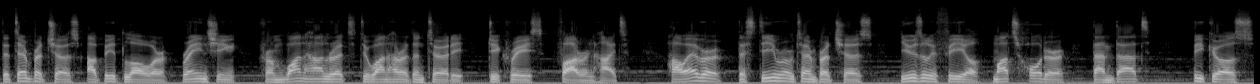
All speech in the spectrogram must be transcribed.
the temperatures are a bit lower, ranging from 100 to 130 degrees Fahrenheit. However, the steam room temperatures usually feel much hotter than that because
